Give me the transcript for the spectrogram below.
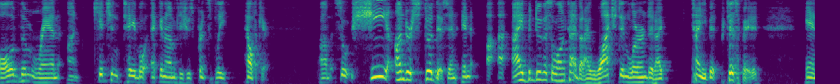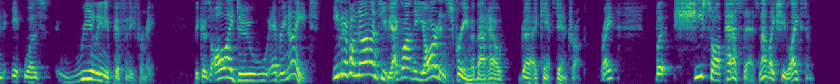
All of them ran on kitchen table economic issues, principally healthcare. Um, so she understood this, and and I, have been doing this a long time, but I watched and learned, and I tiny bit participated. And it was really an epiphany for me because all I do every night, even if I'm not on TV, I go out in the yard and scream about how uh, I can't stand Trump, right? But she saw past that. It's not like she likes him,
